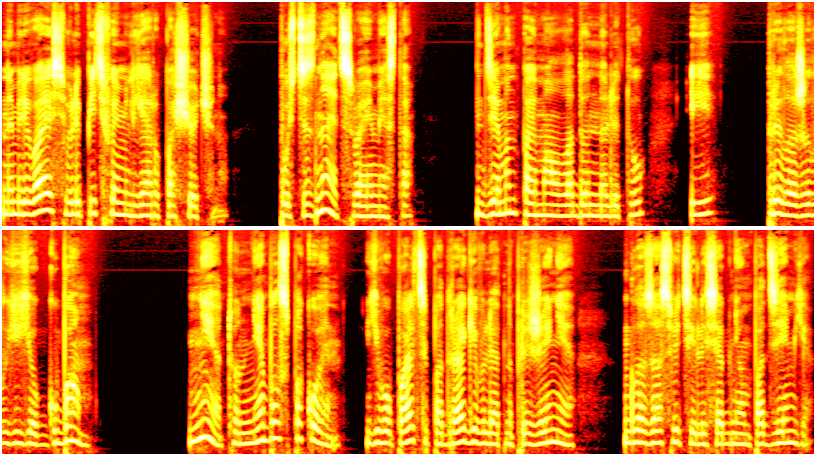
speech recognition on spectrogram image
намереваясь влепить фамильяру пощечину. Пусть знает свое место. Демон поймал ладонь на лету и приложил ее к губам. Нет, он не был спокоен. Его пальцы подрагивали от напряжения, глаза светились огнем подземья,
